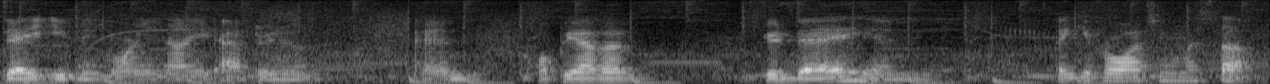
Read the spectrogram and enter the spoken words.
day, evening, morning, night, afternoon, and hope you have a good day, and thank you for watching my stuff.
